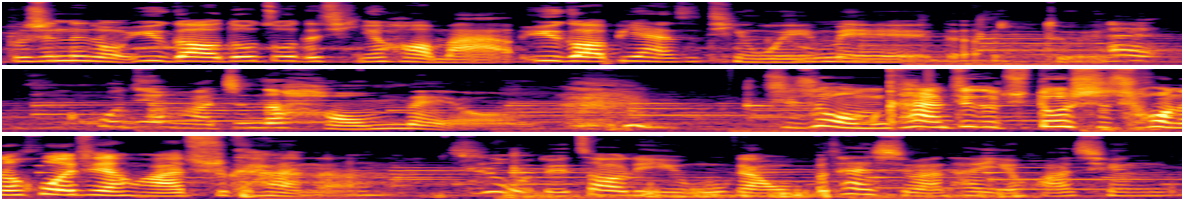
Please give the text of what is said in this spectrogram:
不是那种预告都做的挺好嘛，预告片还是挺唯美的，对。哎，霍建华真的好美哦。其实我们看这个剧都是冲着霍建华去看的。其实我对赵丽颖无感，我不太喜欢她演花千骨，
